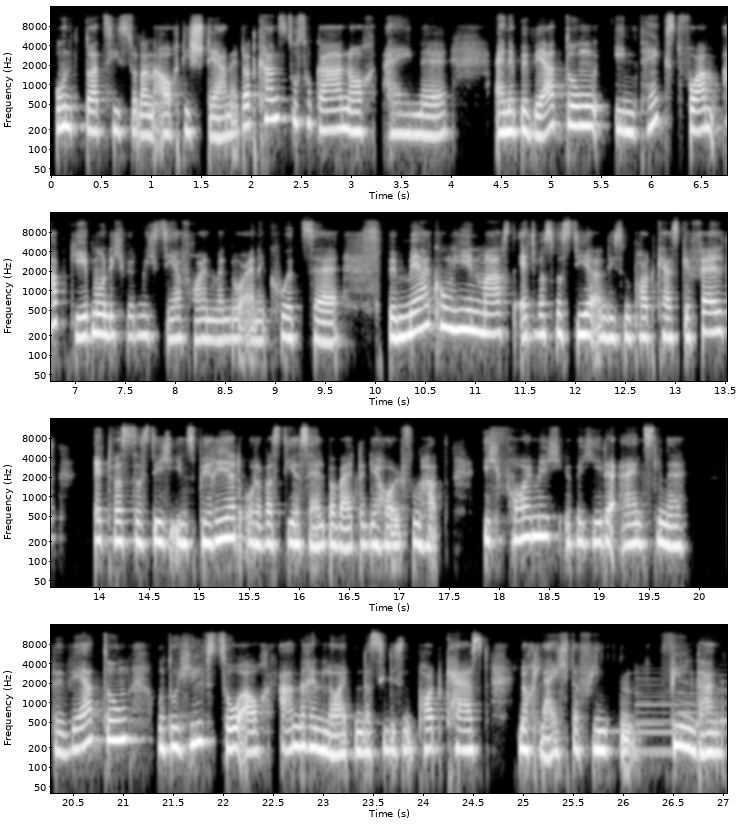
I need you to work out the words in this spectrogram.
und dort siehst du dann auch die Sterne. Dort kannst du sogar noch eine, eine Bewertung in Textform abgeben und ich würde mich sehr freuen, wenn du eine kurze Bemerkung hinmachst, etwas, was dir an diesem Podcast gefällt, etwas, das dich inspiriert oder was dir selber weitergeholfen hat. Ich freue mich über jede einzelne Bewertung und du hilfst so auch anderen Leuten, dass sie diesen Podcast noch leichter finden. Vielen Dank.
